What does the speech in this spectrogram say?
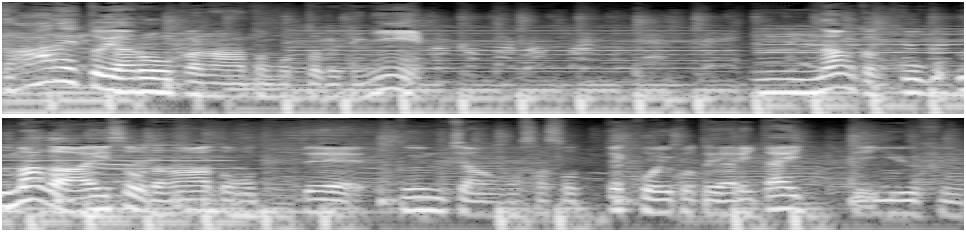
誰とやろうかなと思った時にうんなんかこう馬が合いそうだなと思ってぐんちゃんを誘ってこういうことやりたいっていう風に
